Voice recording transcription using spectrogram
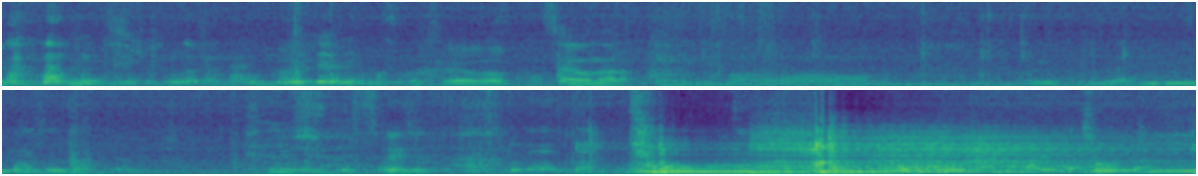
後にさようなら。長期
